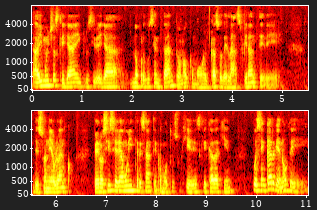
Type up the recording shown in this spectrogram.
hay muchos que ya inclusive ya no producen tanto, ¿no? Como el caso de la aspirante de, de Sonia Blanco. Pero sí sería muy interesante, como tú sugieres, que cada quien pues se encargue, ¿no? De,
